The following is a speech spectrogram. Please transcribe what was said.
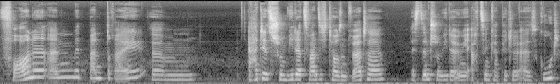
vorne an mit Band 3. Ähm, er hat jetzt schon wieder 20.000 Wörter. Es sind schon wieder irgendwie 18 Kapitel, alles gut.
